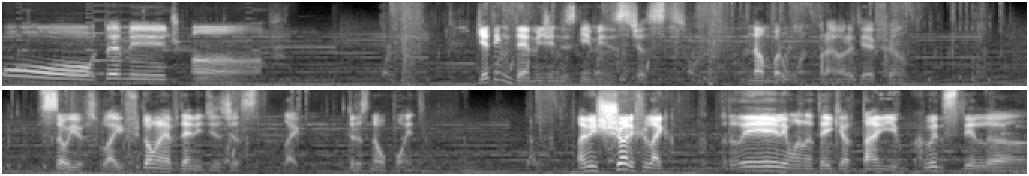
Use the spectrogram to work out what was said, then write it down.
Oh, damage up. Getting damage in this game is just number one priority, I feel. So useful, like if you don't have damage, it's just like, there's no point. I mean, sure, if you like really want to take your time, you could still uh,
